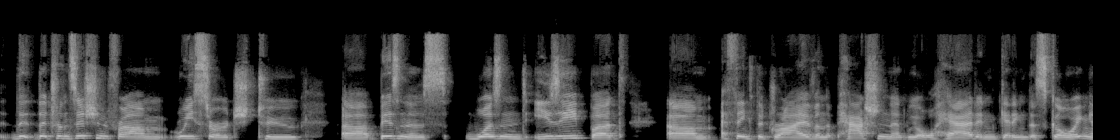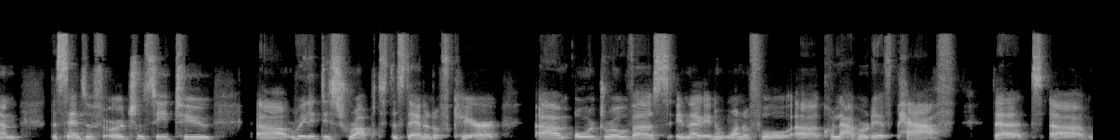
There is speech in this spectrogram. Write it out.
the, the transition from research to uh, business wasn't easy, but um, I think the drive and the passion that we all had in getting this going and the sense of urgency to uh, really disrupt the standard of care um, all drove us in a, in a wonderful uh, collaborative path that uh,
